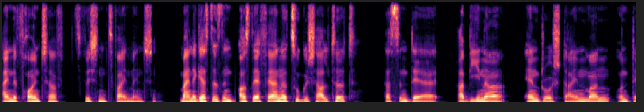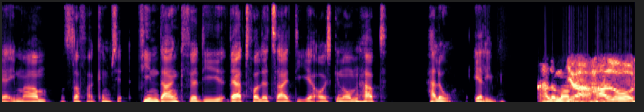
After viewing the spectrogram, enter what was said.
eine Freundschaft zwischen zwei Menschen. Meine Gäste sind aus der Ferne zugeschaltet. Das sind der Rabbiner Andrew Steinmann und der Imam Mustafa Kimschit. Vielen Dank für die wertvolle Zeit, die ihr euch genommen habt. Hallo, ihr Lieben. Hallo, Mohammed. Ja, hallo,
